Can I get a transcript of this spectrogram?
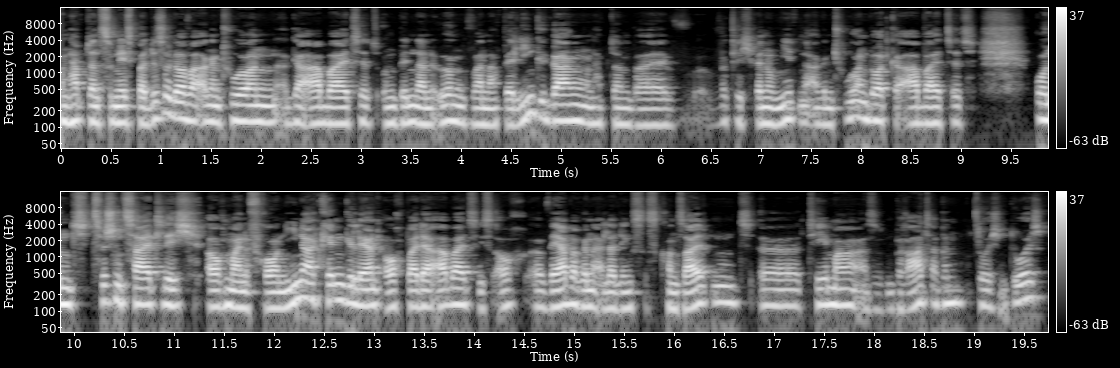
und habe dann zunächst bei Düsseldorfer Agenturen gearbeitet und bin dann irgendwann nach Berlin gegangen und habe dann bei wirklich renommierten Agenturen dort gearbeitet und zwischenzeitlich auch meine Frau Nina kennengelernt, auch bei der Arbeit. Sie ist auch äh, Werberin, allerdings das Consultant-Thema, äh, also Beraterin durch und durch.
